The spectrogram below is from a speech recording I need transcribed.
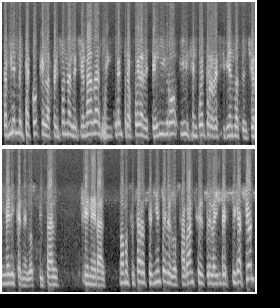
También destacó que la persona lesionada se encuentra fuera de peligro y se encuentra recibiendo atención médica en el Hospital General. Vamos a estar pendiente de los avances de la investigación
